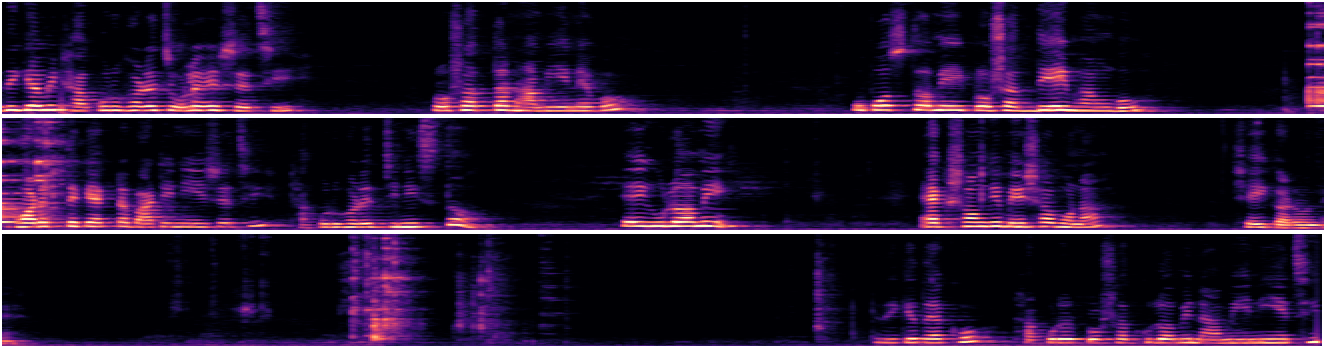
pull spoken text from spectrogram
এদিকে আমি ঠাকুর ঘরে চলে এসেছি। প্রসাদটা নামিয়ে নেব। উপোস তো আমি এই প্রসাদ দিয়েই ভাঙবো। ঘরের থেকে একটা বাটি নিয়ে এসেছি, ঠাকুর ঘরের জিনিস তো। এইগুলো আমি একসঙ্গে মেশাবো না, সেই কারণে। এদিকে দেখো, ঠাকুরের প্রসাদগুলো আমি নামিয়ে নিয়েছি।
